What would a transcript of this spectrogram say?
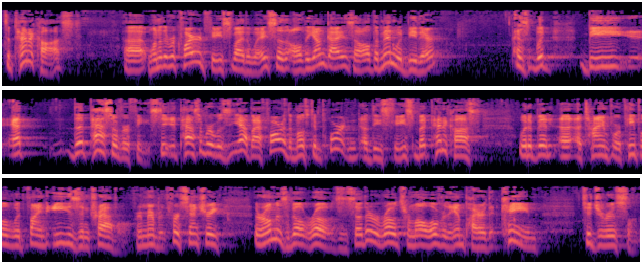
to Pentecost, uh, one of the required feasts, by the way, so all the young guys, all the men would be there, as would be at the Passover feast. Passover was, yeah, by far the most important of these feasts, but Pentecost would have been a, a time where people would find ease in travel. Remember, the first century, the Romans built roads, and so there were roads from all over the empire that came to Jerusalem.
